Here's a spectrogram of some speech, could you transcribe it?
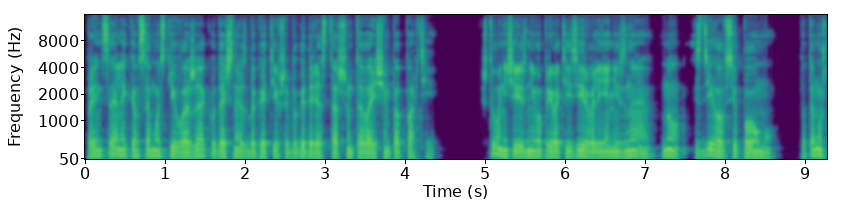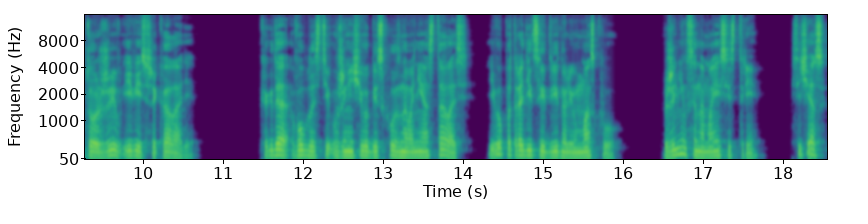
Провинциальный комсомольский вожак, удачно разбогатевший благодаря старшим товарищам по партии. Что они через него приватизировали, я не знаю, но сделал все по уму, потому что жив и весь в шоколаде. Когда в области уже ничего бесхозного не осталось, его по традиции двинули в Москву. Женился на моей сестре. Сейчас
